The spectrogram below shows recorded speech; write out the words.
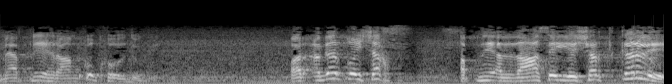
میں اپنے احرام کو کھول دوں گی۔ اور اگر کوئی شخص اپنے اللہ سے یہ شرط کر لے،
